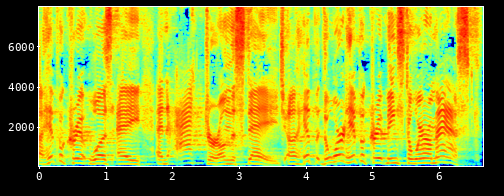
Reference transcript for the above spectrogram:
A hypocrite was a, an actor on the stage. A hip, the word hypocrite means to wear a mask.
